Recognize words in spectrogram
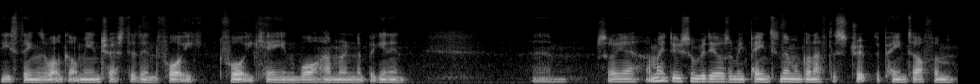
these things. What got me interested in 40 40k and Warhammer in the beginning. Um, so yeah, I might do some videos of me painting them. I'm gonna have to strip the paint off them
